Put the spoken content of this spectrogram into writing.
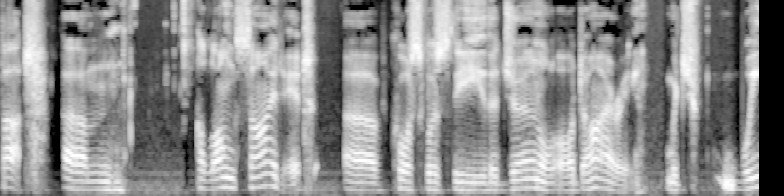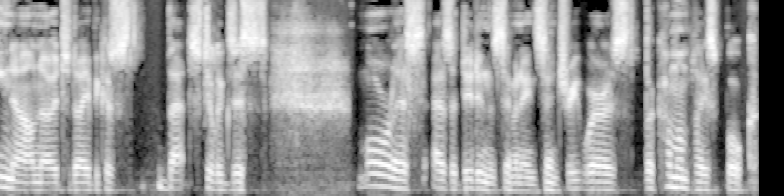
But um, alongside it, uh, of course, was the, the journal or diary, which we now know today because that still exists more or less as it did in the 17th century, whereas the commonplace book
